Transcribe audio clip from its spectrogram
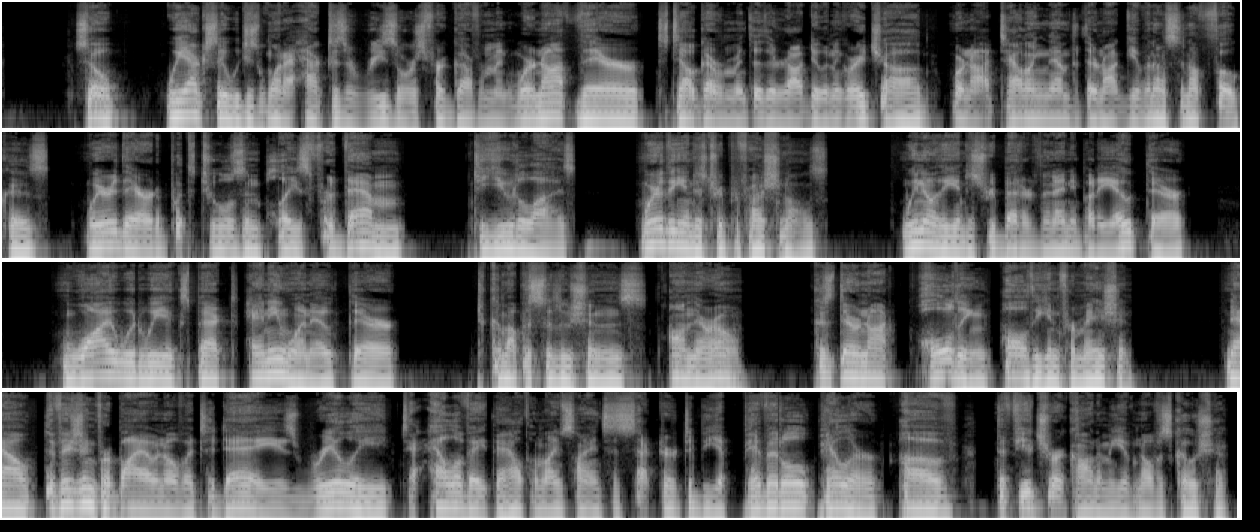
So we actually we just want to act as a resource for government. We're not there to tell government that they're not doing a great job. We're not telling them that they're not giving us enough focus. We're there to put the tools in place for them to utilize. We're the industry professionals. We know the industry better than anybody out there. Why would we expect anyone out there to come up with solutions on their own? Because they're not holding all the information. Now, the vision for BioNova today is really to elevate the health and life sciences sector to be a pivotal pillar of the future economy of Nova Scotia.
